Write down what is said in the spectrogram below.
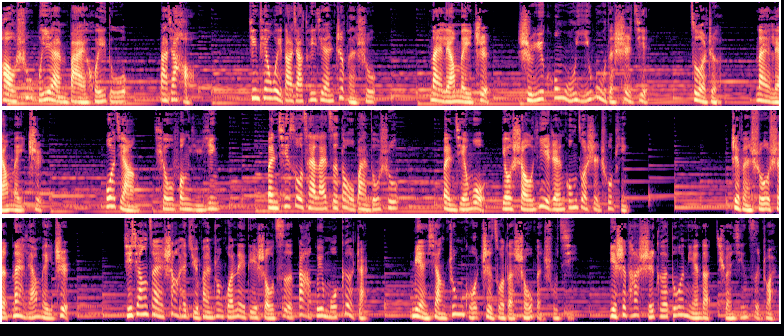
好书不厌百回读，大家好，今天为大家推荐这本书《奈良美智始于空无一物的世界》，作者奈良美智，播讲秋风余音。本期素材来自豆瓣读书，本节目由手艺人工作室出品。这本书是奈良美智即将在上海举办中国内地首次大规模个展。面向中国制作的首本书籍，也是他时隔多年的全新自传。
